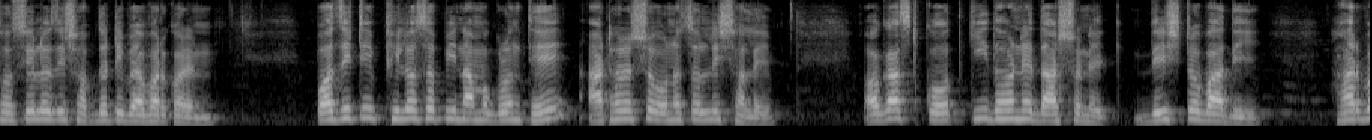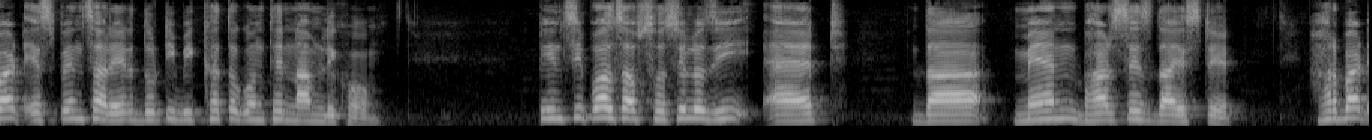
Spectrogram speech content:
সোসিওলজি শব্দটি ব্যবহার করেন? পজিটিভ ফিলোসফি নামক গ্রন্থে আঠারোশো উনচল্লিশ সালে। অগাস্ট কোত কী ধরনের দার্শনিক? দৃষ্টবাদী। হারবার্ট স্পেন্সারের দুটি বিখ্যাত গ্রন্থের নাম লিখো। Principles of sociology at the man versus the state. Herbert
